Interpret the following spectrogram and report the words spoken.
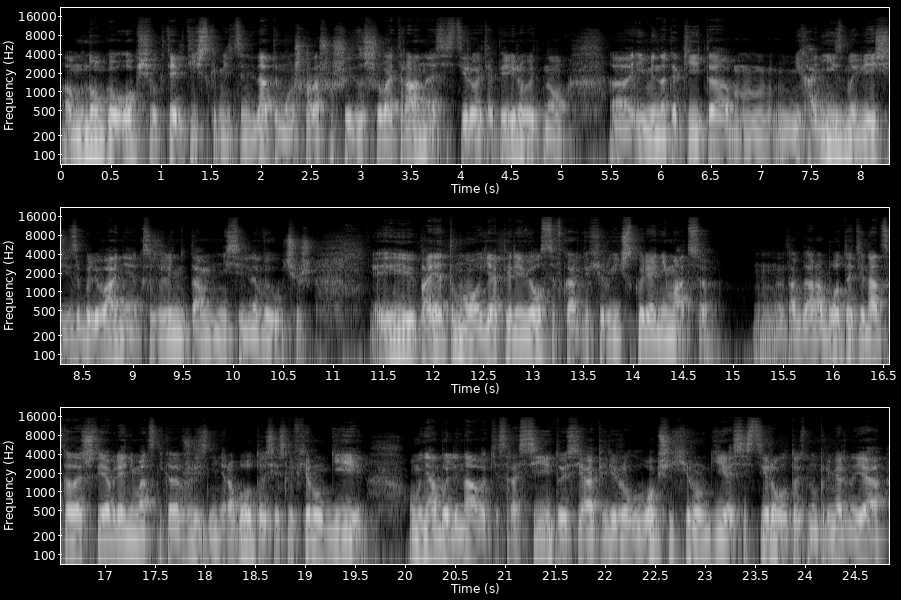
э, много общего к теоретической медицине. Да, ты можешь хорошо шить, зашивать раны, ассистировать, оперировать, но именно какие-то механизмы, вещи и заболевания, к сожалению, там не сильно выучишь. И поэтому я перевелся в кардиохирургическую реанимацию тогда работать. И надо сказать, что я в реанимации никогда в жизни не работал. То есть, если в хирургии у меня были навыки с России, то есть я оперировал в общей хирургии, ассистировал, то есть, ну, примерно я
